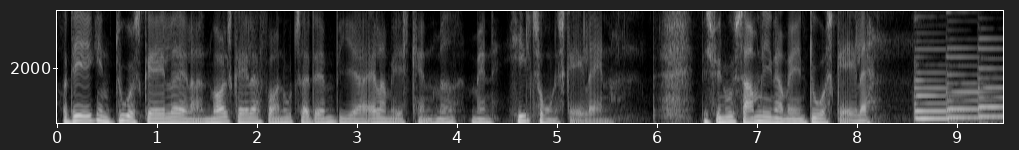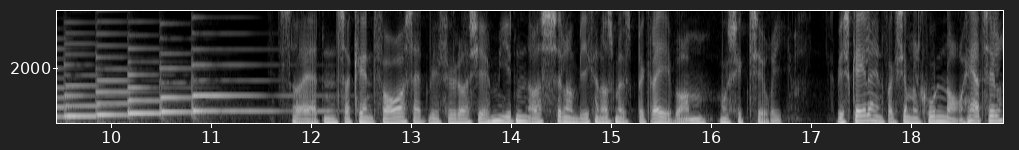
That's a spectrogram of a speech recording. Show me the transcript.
Og det er ikke en dur-skala eller en mål-skala, for at nu tage dem, vi er allermest kendt med, men heltoneskalaen. Hvis vi nu sammenligner med en dur-skala, så er den så kendt for os, at vi føler os hjemme i den, også selvom vi ikke har noget som helst begreb om musikteori. Hvis skalaen for eksempel kun når hertil,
